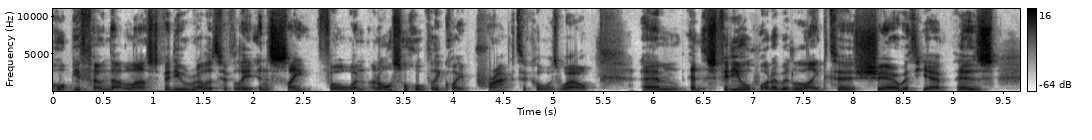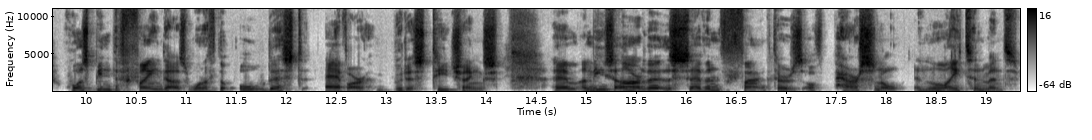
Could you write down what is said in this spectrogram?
I hope you found that last video relatively insightful and, and also hopefully quite practical as well. Um, in this video, what I would like to share with you is what's been defined as one of the oldest ever Buddhist teachings, um, and these are the, the seven factors of personal enlightenment.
